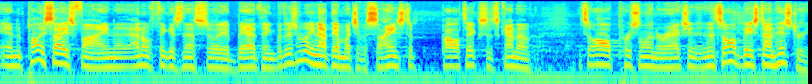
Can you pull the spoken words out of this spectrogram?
and poli sci is fine. I don't think it's necessarily a bad thing, but there's really not that much of a science to politics. It's kind of, it's all personal interaction, and it's all based on history.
